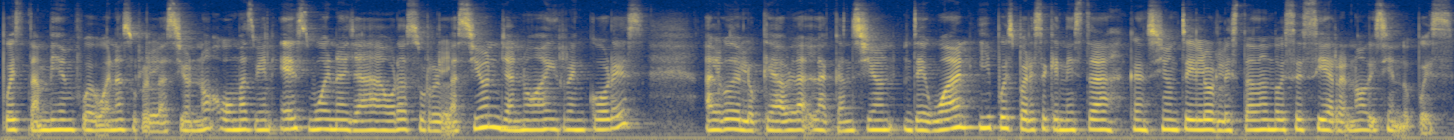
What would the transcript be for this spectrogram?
pues también fue buena su relación, ¿no? O más bien es buena ya ahora su relación, ya no hay rencores algo de lo que habla la canción de One y pues parece que en esta canción Taylor le está dando ese cierre, ¿no? Diciendo pues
